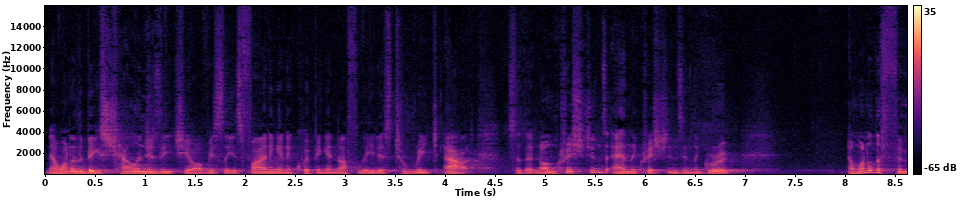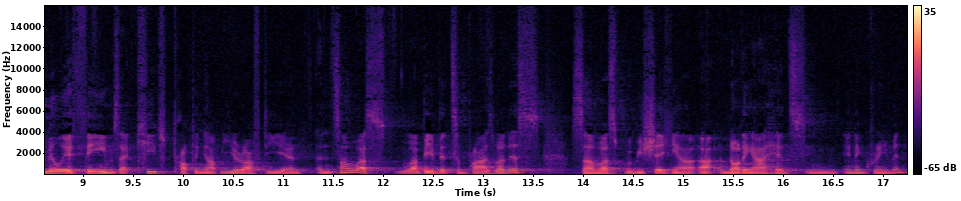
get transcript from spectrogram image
Now, one of the biggest challenges each year, obviously, is finding and equipping enough leaders to reach out to the non Christians and the Christians in the group. And one of the familiar themes that keeps propping up year after year, and, some of us might be a bit surprised by this, some of us will be shaking our, uh, nodding our heads in, in agreement,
